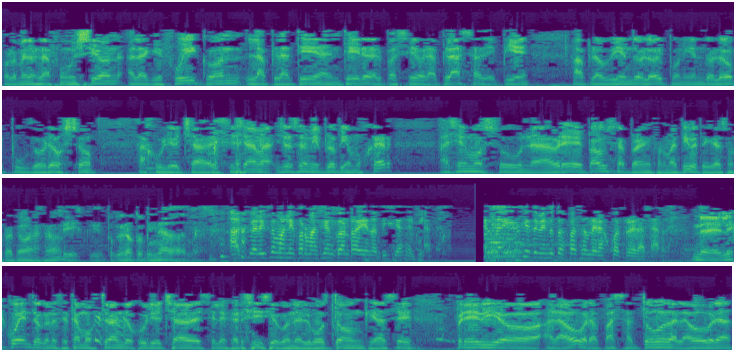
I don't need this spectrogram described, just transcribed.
por lo menos la función a la que fui, con la platea entera del Paseo de la Plaza, de pie, aplaudiéndolo y poniéndolo pudoroso a Julio Chávez. Se llama Yo soy mi propia mujer. Hacemos una breve pausa para el informativo y te quedas un rato más, ¿no? Sí, porque no comí nada además. Actualizamos la información con Radio Noticias del Plata. 37 minutos pasan de las 4 de la tarde. Eh, Les cuento que nos está mostrando Julio Chávez el ejercicio con el botón que hace previo a la obra, pasa toda la obra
